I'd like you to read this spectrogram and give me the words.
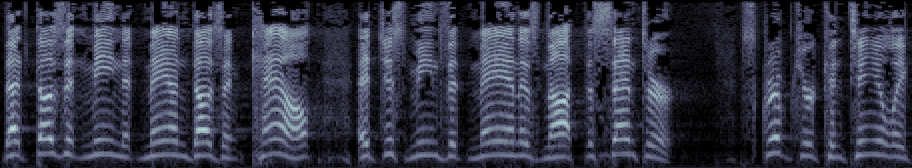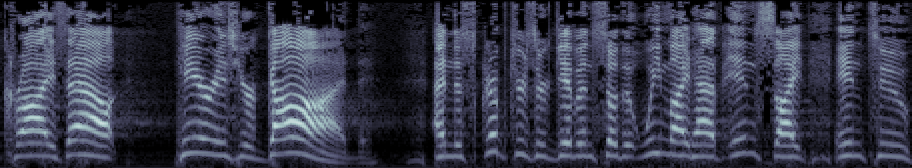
That doesn't mean that man doesn't count. It just means that man is not the center. Scripture continually cries out, Here is your God. And the scriptures are given so that we might have insight into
